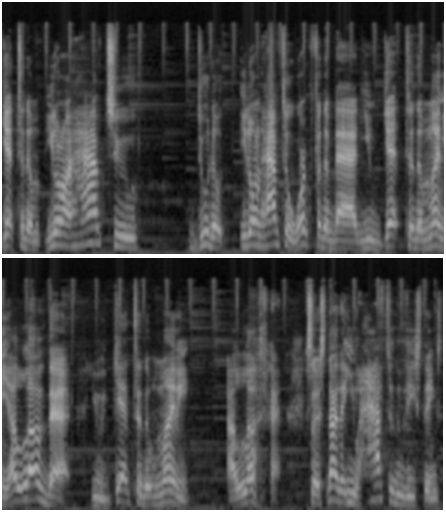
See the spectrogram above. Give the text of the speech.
get to the, you don't have to do the, you don't have to work for the bad, you get to the money. I love that. You get to the money. I love that. So it's not that you have to do these things,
